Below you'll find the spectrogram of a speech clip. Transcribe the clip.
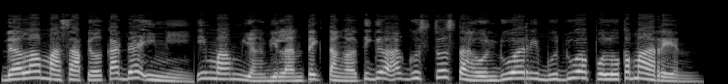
Dalam masa pilkada ini, Imam yang dilantik tanggal 3 Agustus tahun 2020 kemarin,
